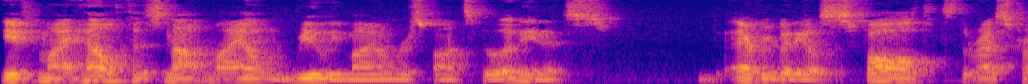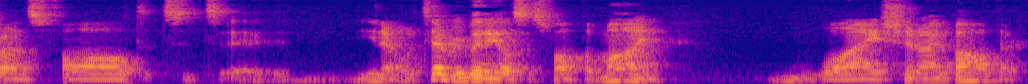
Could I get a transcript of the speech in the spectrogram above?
if my health is not my own, really my own responsibility, and it's everybody else's fault, it's the restaurant's fault, it's, it's uh, you know, it's everybody else's fault but mine. Why should I bother?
